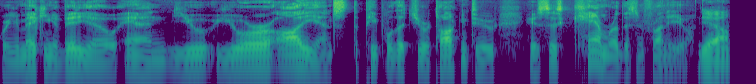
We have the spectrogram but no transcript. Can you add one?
where you're making a video and you your audience, the people that you're talking to, is this camera that's in front of you, yeah,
